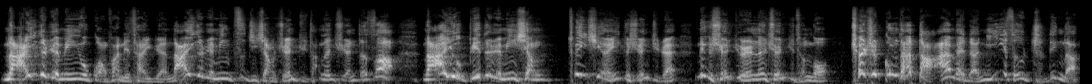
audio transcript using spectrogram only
哪一个人民有广泛的参与权？哪一个人民自己想选举他能选得上？哪有别的人民想推选一个选举人，那个选举人能选举成功？全是共产党安排的，你一手指定的，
